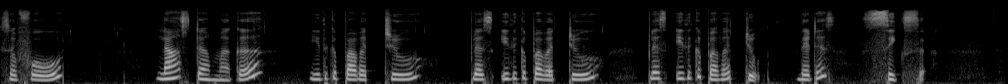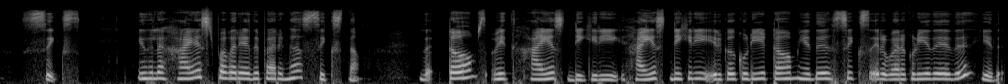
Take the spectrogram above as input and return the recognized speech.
so four last டேர்முக்கு இதுக்கு பவர் டூ ப்ளஸ் இதுக்கு பவர் டூ ப்ளஸ் இதுக்கு power two that is six six இதில் ஹையஸ்ட் பவர் எது பாருங்கள் சிக்ஸ் தான். இந்த terms with highest degree highest degree இருக்கக்கூடிய டேர்ம் எது? சிக்ஸ் வரக்கூடியது எது? எது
